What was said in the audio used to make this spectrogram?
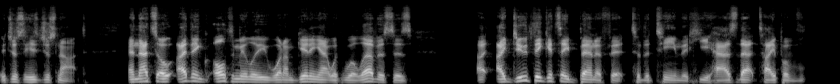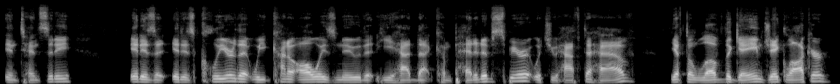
It just he's just not. And that's oh, I think ultimately what I'm getting at with Will Levis is I, I do think it's a benefit to the team that he has that type of intensity. It is a, it is clear that we kind of always knew that he had that competitive spirit, which you have to have. You have to love the game. Jake Locker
